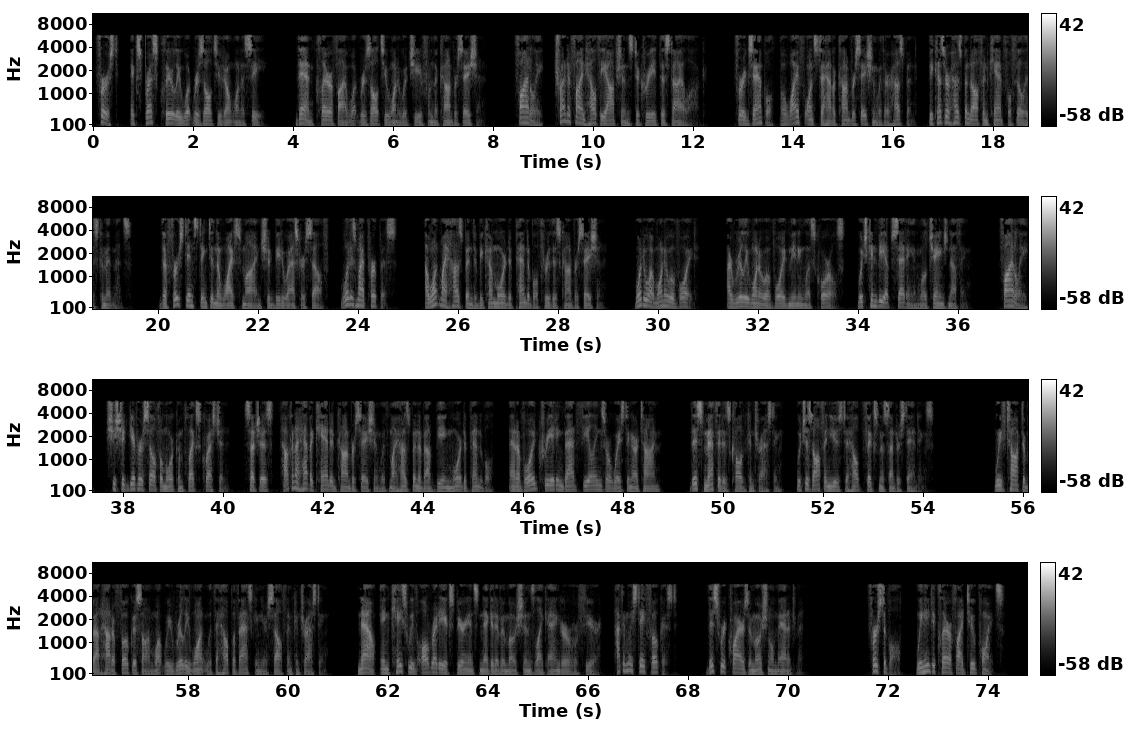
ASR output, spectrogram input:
First, express clearly what results you don't want to see. Then clarify what results you want to achieve from the conversation. Finally, try to find healthy options to create this dialogue. For example, a wife wants to have a conversation with her husband, because her husband often can't fulfill his commitments. The first instinct in the wife's mind should be to ask herself, What is my purpose? I want my husband to become more dependable through this conversation. What do I want to avoid? I really want to avoid meaningless quarrels, which can be upsetting and will change nothing. Finally, she should give herself a more complex question, such as, how can I have a candid conversation with my husband about being more dependable, and avoid creating bad feelings or wasting our time? This method is called contrasting, which is often used to help fix misunderstandings. We've talked about how to focus on what we really want with the help of asking yourself and contrasting. Now, in case we've already experienced negative emotions like anger or fear, how can we stay focused? This requires emotional management. First of all, we need to clarify two points.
